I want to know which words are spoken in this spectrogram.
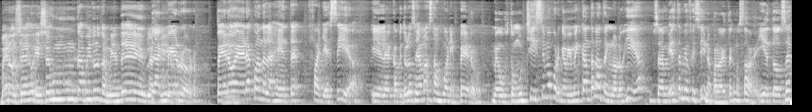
Bueno, ese es, ese es un capítulo también de Black, Black Mirror. Pero era cuando la gente fallecía. Y el, el capítulo se llama San Juanipero. Me gustó muchísimo porque a mí me encanta la tecnología. O sea, esta es mi oficina, para la gente que no sabe. Y entonces,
